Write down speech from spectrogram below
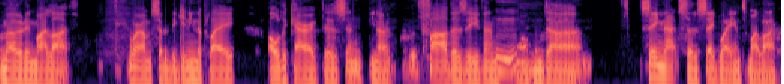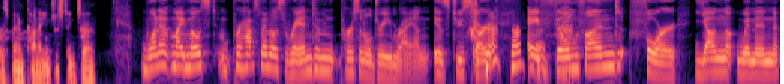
mode in my life where I'm sort of beginning to play older characters and, you know, fathers even. Mm-hmm. And, uh, seeing that sort of segue into my life has been kind of interesting too. One of my most, perhaps my most random personal dream, Ryan, is to start a film fund for young women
